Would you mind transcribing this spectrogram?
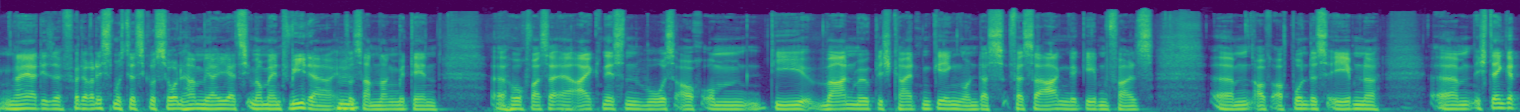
Naja, diese Föderalismusdiskussion haben wir jetzt im Moment wieder im hm. Zusammenhang mit den äh, Hochwasserereignissen, wo es auch um die Warnmöglichkeiten ging und das Versagen gegebenenfalls ähm, auf, auf Bundesebene. Ähm, ich denke,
